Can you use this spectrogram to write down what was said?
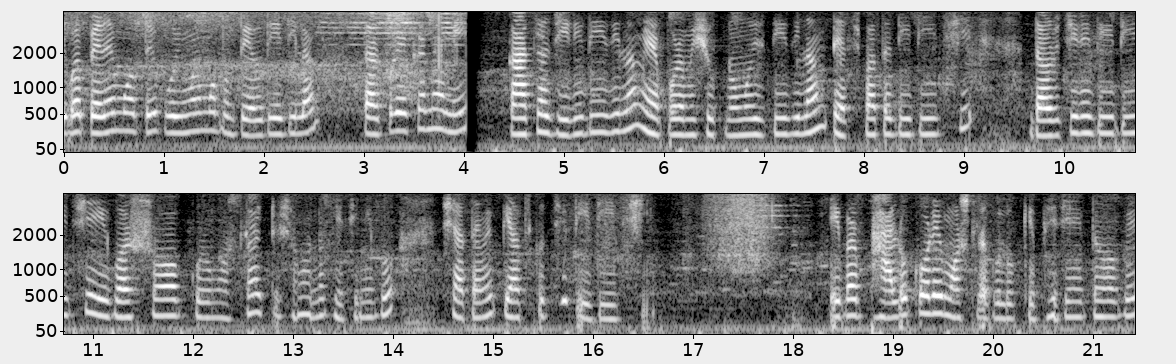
এবার প্যানের মধ্যে পরিমাণ মতন তেল দিয়ে দিলাম। তারপরে এখানে আমি কাঁচা জিরি দিয়ে দিলাম, এরপর আমি শুকনো মরিচ দিয়ে দিলাম, তেজপাতা দিয়ে দিয়েছি, দারুচিনি দিয়ে দিয়েছি, এবার সব সবগুলো মশলা একটু সামান্য ভেজে নিব, সাথে আমি পেঁয়াজ কুচি দিয়ে দিয়েছি। এবার ভালো করে মশলাগুলোকে ভেজে নিতে হবে।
